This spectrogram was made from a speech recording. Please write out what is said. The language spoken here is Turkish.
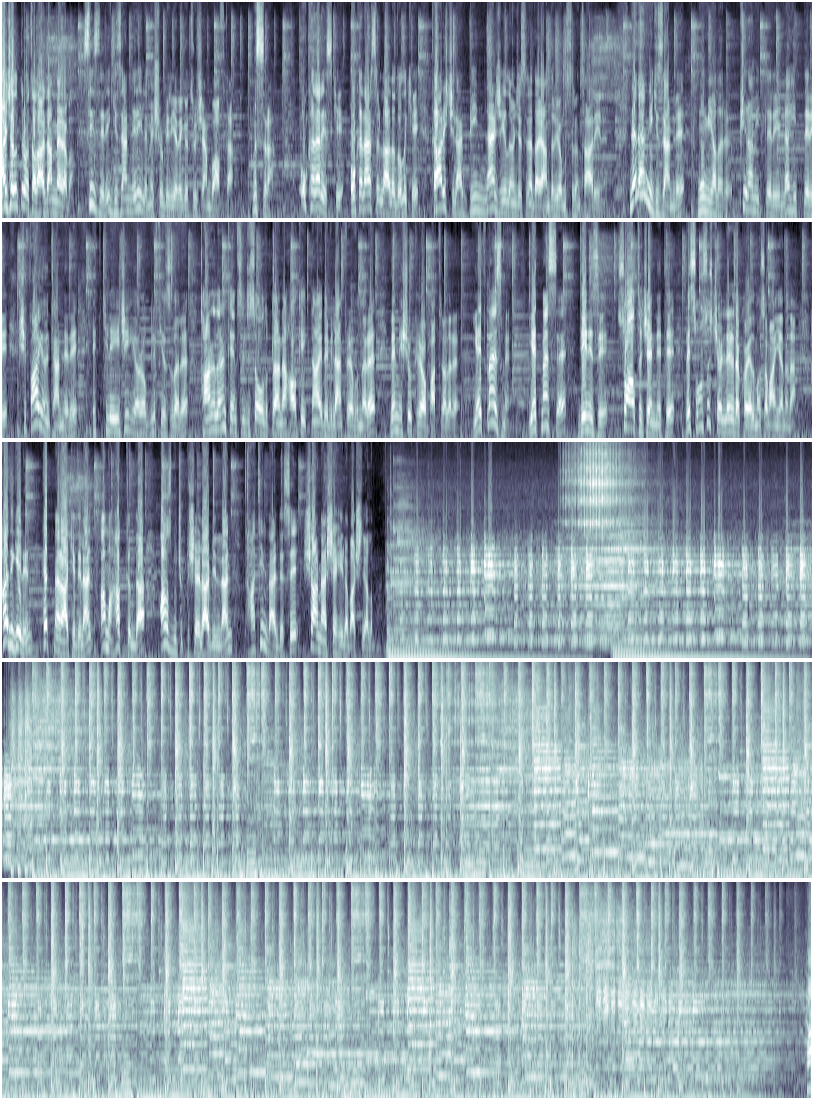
Ayçalıklı rotalardan merhaba. Sizleri gizemleriyle meşhur bir yere götüreceğim bu hafta. Mısır'a. O kadar eski, o kadar sırlarla dolu ki tarihçiler binlerce yıl öncesine dayandırıyor Mısır'ın tarihini. Neden mi gizemli? Mumyaları, piramitleri, lahitleri, şifa yöntemleri, etkileyici hieroglif yazıları, tanrıların temsilcisi olduklarına halkı ikna edebilen firavunları ve meşhur Kleopatraları. Yetmez mi? Yetmezse denizi, sualtı cenneti ve sonsuz çölleri de koyalım o zaman yanına. Hadi gelin hep merak edilen ama hakkında az buçuk bir şeyler bilinen tatil beldesi Şarm El Şeyh ile başlayalım.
